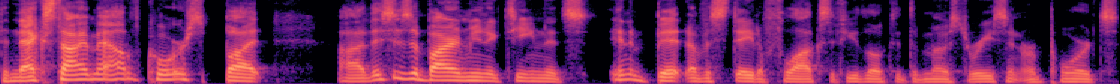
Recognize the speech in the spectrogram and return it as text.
the next time out, of course, but uh, this is a Bayern Munich team that's in a bit of a state of flux. If you looked at the most recent reports,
